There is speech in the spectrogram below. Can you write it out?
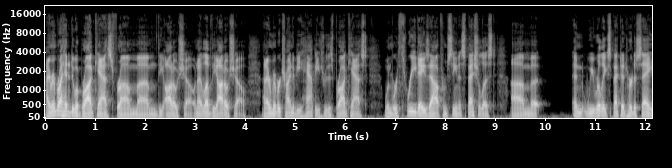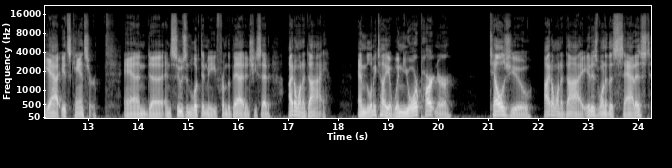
I remember I had to do a broadcast from um, the auto show, and I love the auto show. And I remember trying to be happy through this broadcast when we're three days out from seeing a specialist. Um, and we really expected her to say, Yeah, it's cancer. And, uh, and Susan looked at me from the bed and she said, I don't want to die. And let me tell you, when your partner tells you, I don't want to die, it is one of the saddest,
